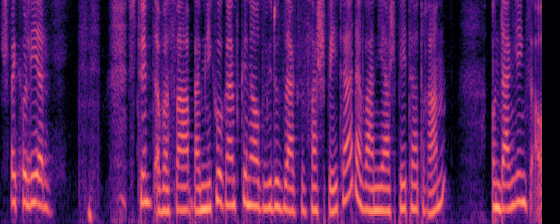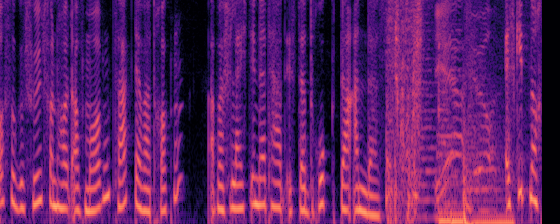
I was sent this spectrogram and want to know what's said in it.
spekulieren. Stimmt, aber es war beim Nico ganz genauso, wie du sagst. Es war später, der war ein Jahr später dran. Und dann ging es auch so gefühlt von heute auf morgen, zack, der war trocken. Aber vielleicht in der Tat ist der Druck da anders. Yeah, yeah. Es gibt noch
